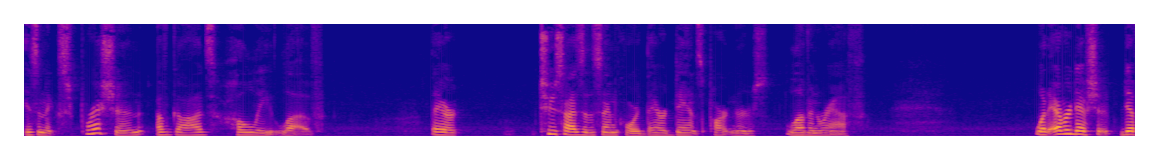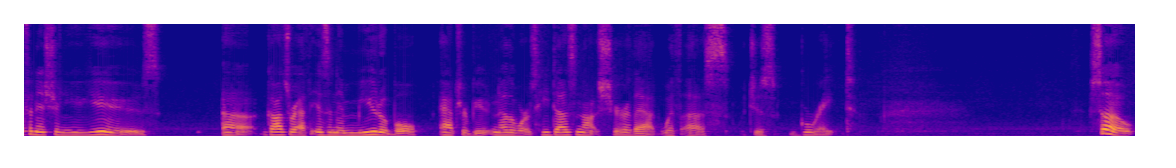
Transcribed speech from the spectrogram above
is an expression of God's holy love. They are two sides of the same cord, they are dance partners, love and wrath. Whatever de- definition you use, uh, God's wrath is an immutable attribute. In other words, He does not share that with us, which is great. So,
